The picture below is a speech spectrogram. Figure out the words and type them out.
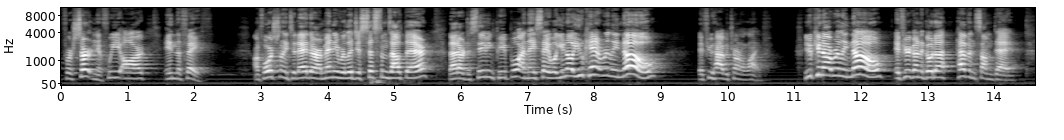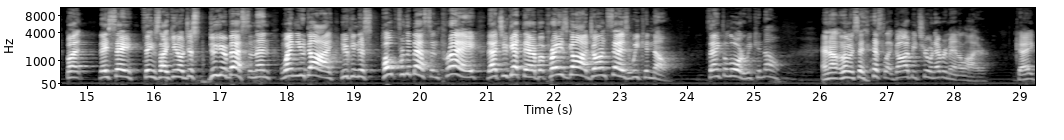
for certain if we are in the faith. Unfortunately, today there are many religious systems out there that are deceiving people, and they say, well, you know, you can't really know if you have eternal life. You cannot really know if you're going to go to heaven someday. But they say things like, you know, just do your best, and then when you die, you can just hope for the best and pray that you get there. But praise God, John says we can know. Thank the Lord, we can know. And uh, let me say this let God be true and every man a liar. Okay?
